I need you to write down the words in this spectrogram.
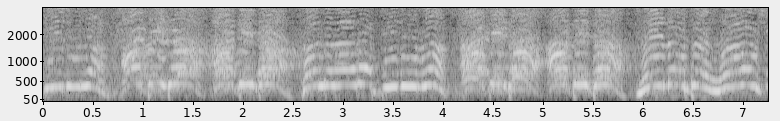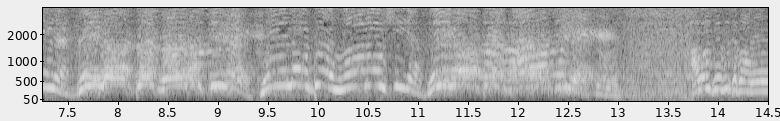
ပြည်သူများအာတိတာအာတိတာထန်တလန်ကပြည်သူများအာတိတာအာတိတာနေလို့အတွက်ငါးလို့ရှိရဲ့နေလို့အတွက်ငါးလို့ရှိရဲ့နေလို့အတွက်ငါးလို့ရှိရဲ့နေလို့အတွက်ငါးလို့ရှိရဲ့အားလုံးကျေးဇူးတင်ပါတယ်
